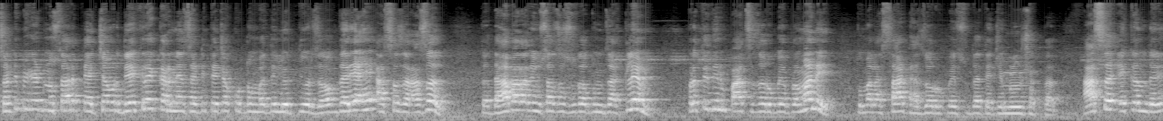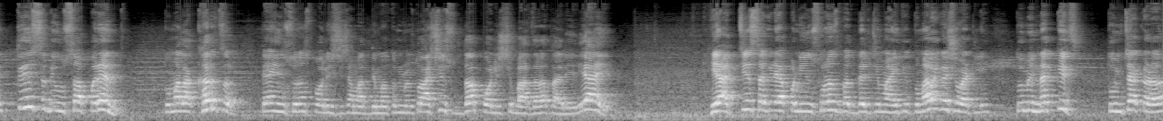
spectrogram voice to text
सर्टिफिकेटनुसार त्याच्यावर देखरेख करण्यासाठी त्याच्या कुटुंबातील व्यक्तीवर जबाबदारी आहे असं जर असेल तर दहा बारा दिवसाचा सुद्धा तुमचा क्लेम प्रतिदिन पाच हजार रुपयाप्रमाणे तुम्हाला साठ हजार रुपये सुद्धा त्याचे मिळू शकतात. असं एकंदरीत तीस दिवसापर्यंत तुम्हाला खर्च त्या इन्शुरन्स पॉलिसीच्या माध्यमातून मिळतो. अशी सुद्धा पॉलिसी बाजारात आलेली आहे. ही आजची सगळी आपण इन्शुरन्स बद्दलची माहिती तुम्हाला कशी वाटली? तुम्ही नक्कीच तुमच्याकडं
